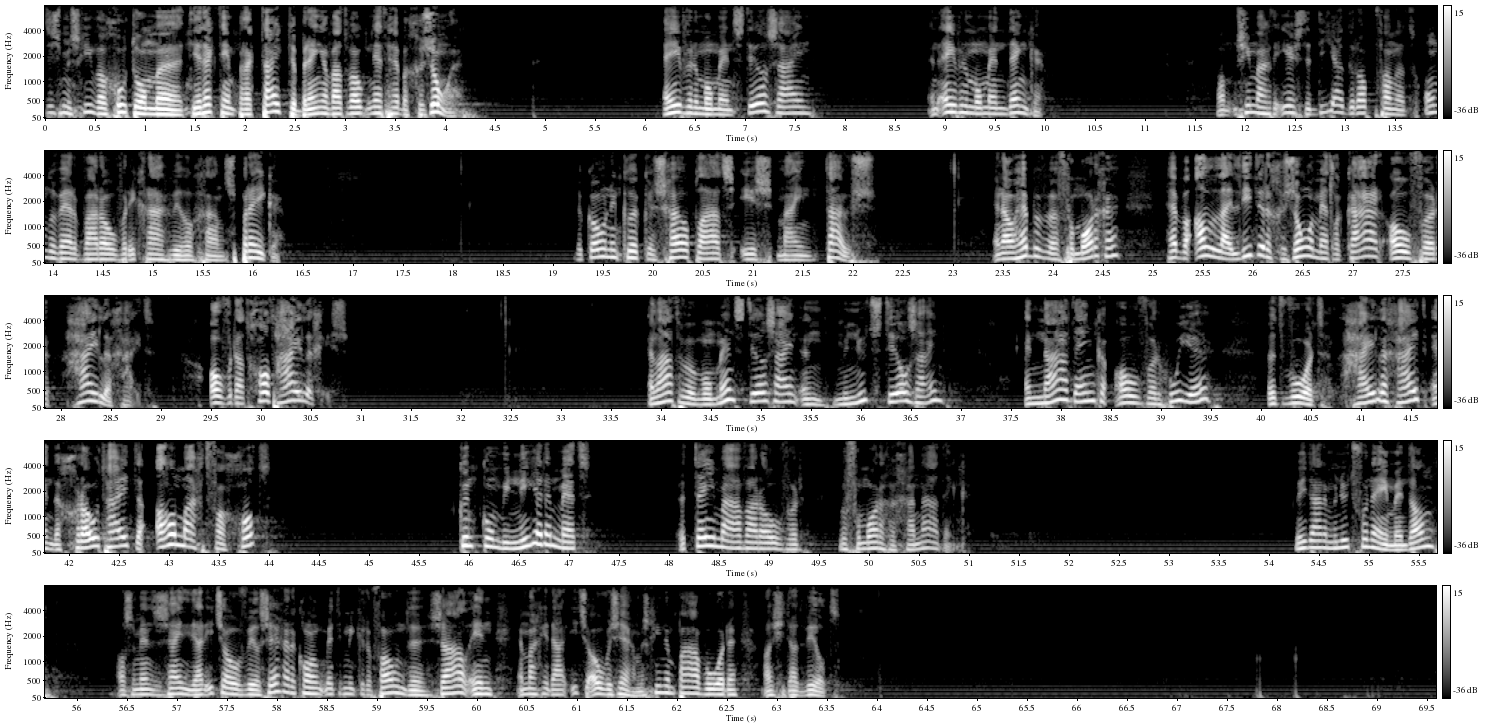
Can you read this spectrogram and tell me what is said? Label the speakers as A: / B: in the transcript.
A: Het is misschien wel goed om uh, direct in praktijk te brengen wat we ook net hebben gezongen. Even een moment stil zijn en even een moment denken. Want misschien mag de eerste dia erop van het onderwerp waarover ik graag wil gaan spreken. De koninklijke schuilplaats is mijn thuis. En nou hebben we vanmorgen hebben we allerlei liederen gezongen met elkaar over heiligheid. Over dat God heilig is. En laten we een moment stil zijn, een minuut stil zijn. En nadenken over hoe je het woord heiligheid en de grootheid, de almacht van God, kunt combineren met het thema waarover we vanmorgen gaan nadenken. Wil je daar een minuut voor nemen? En dan, als er mensen zijn die daar iets over willen zeggen, dan kom ik met de microfoon de zaal in en mag je daar iets over zeggen. Misschien een paar woorden als je dat wilt.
